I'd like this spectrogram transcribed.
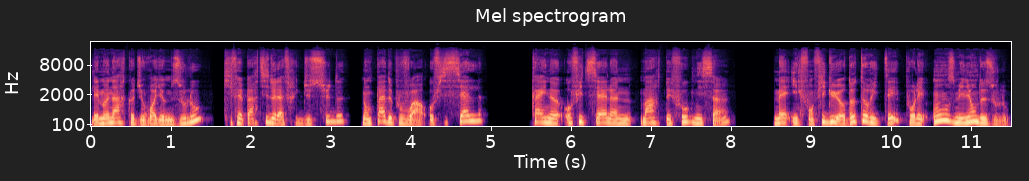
Les monarques du royaume zoulou, qui fait partie de l'Afrique du Sud, n'ont pas de pouvoir officiel, keine offiziellen Machtbefugnisse, mais ils font figure d'autorité pour les 11 millions de Zoulous.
